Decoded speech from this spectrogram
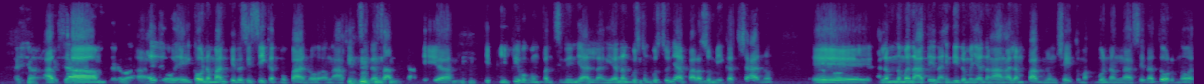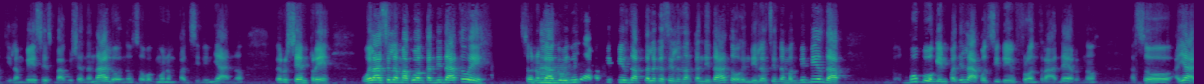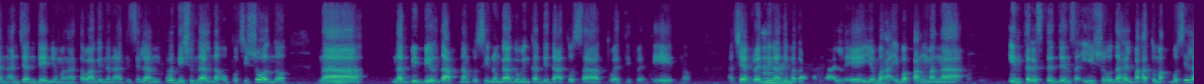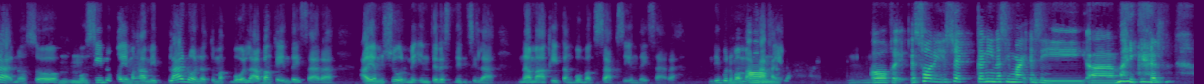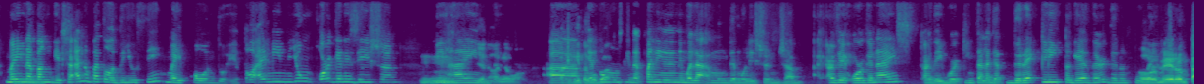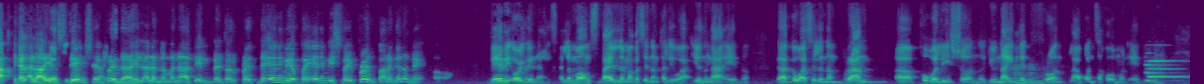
At um, ay, oh, eh, ikaw naman, pinasisikat mo pa, no? Ang aking sinasabi na kay uh, IPP, wag mong pansinin yan lang. Yan ang gustong-gusto niya para Mm. sumikat siya, no? Eh, alam naman natin na hindi naman yan nangangalampag nung siya tumakbo ng uh, senador, no? At ilang beses bago siya nanalo, no? So wag mo nang pansinin yan, no? Pero siyempre, wala silang makuha kandidato eh. So anong gagawin nila? Mag-build up talaga sila ng kandidato. Hindi lang sila mag-build up, bubugin pa nila kung sino yung front runner, no? So, ayan, nandyan din yung mga tawagin na natin silang traditional na oposisyon, no? Na nagbi-build up ng kung sinong gagawing kandidato sa 2028, no? At syempre, hindi Mhm. natin matatanggal, eh, yung mga iba pang mga interested din sa issue dahil baka tumakbo sila, no? So, Mhm. kung sino pa yung mga may plano na tumakbo labang kay Inday Sara, I am sure may interest din sila na makitang bumagsak si Inday Sara. Hindi mo naman Mm. makakailan. Mm. Okay. Eh, sorry, Sek, kanina si Mar eh, si ah, Michael, may Mm. nabanggit siya. Ano ba to? Do you think may pondo ito? I mean, yung organization Mhm. behind Yan mo. Uh, Nakikita mo ba? itong sina- panininiwalaan mong demolition job, are they organized? Are they working talaga directly together? Ganun po ba Or yun? merong tactical alliance Yes. din, syempre, dahil alam naman natin, the, the- the enemy of my enemy is my friend. Parang ganun eh. Oo. Very organized. Alam mo, ang style naman kasi ng kaliwa, yun nga eh, no? gagawa sila ng brand uh, coalition, no? United Mhm. Front laban sa common enemy.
